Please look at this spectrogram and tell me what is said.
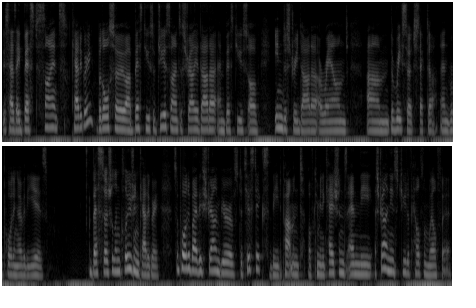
This has a best science category, but also uh, best use of Geoscience Australia data and best use of industry data around um, the research sector and reporting over the years. Best Social Inclusion category, supported by the Australian Bureau of Statistics, the Department of Communications, and the Australian Institute of Health and Welfare.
